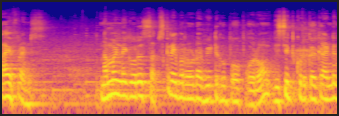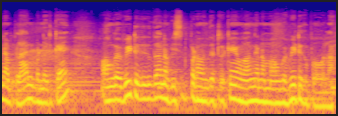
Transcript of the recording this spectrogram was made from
ஹாய் ஃப்ரெண்ட்ஸ் நம்ம இன்றைக்கி ஒரு சப்ஸ்கிரைபரோட வீட்டுக்கு போக போகிறோம் விசிட் கொடுக்கக்காண்டி நான் பிளான் பண்ணியிருக்கேன் அவங்க வீட்டுக்கு தான் நான் விசிட் பண்ண வந்துட்டுருக்கேன். வாங்க நம்ம அவங்க வீட்டுக்கு போகலாம்.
